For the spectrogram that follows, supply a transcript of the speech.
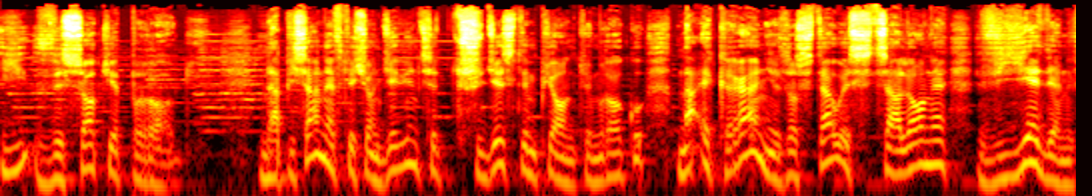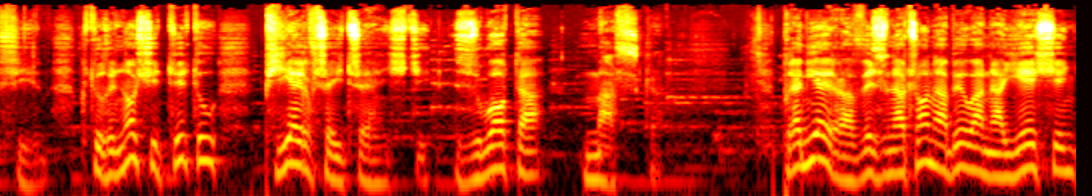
i Wysokie Progi. Napisane w 1935 roku, na ekranie zostały scalone w jeden film, który nosi tytuł pierwszej części Złota Maska. Premiera wyznaczona była na jesień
